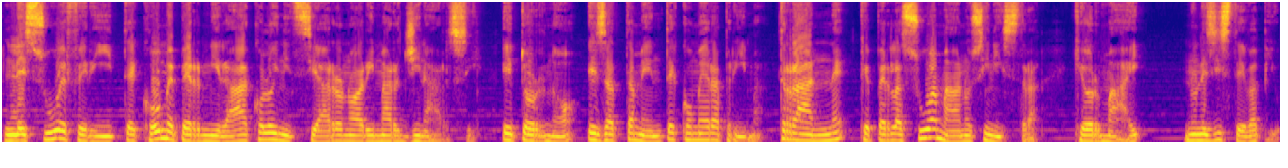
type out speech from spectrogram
le sue ferite, come per miracolo, iniziarono a rimarginarsi e tornò esattamente come era prima, tranne che per la sua mano sinistra, che ormai non esisteva più.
